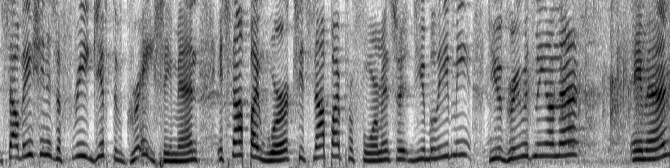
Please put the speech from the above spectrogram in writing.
salvation is a free gift of grace, amen. It's not by works, it's not by performance. Uh, do you believe me? Do you agree with me on that? Amen.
